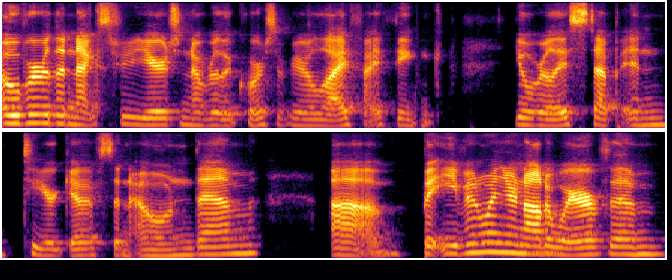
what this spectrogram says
over the next few years and over the course of your life, I think you'll really step into your gifts and own them. Um, but even when you're not aware of them,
